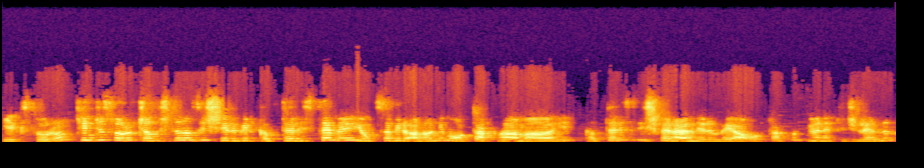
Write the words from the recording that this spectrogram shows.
ilk soru. İkinci soru çalıştığınız iş yeri bir kapitaliste mi yoksa bir anonim ortaklığa mı ait? Kapitalist işverenlerin veya ortaklık yöneticilerinin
